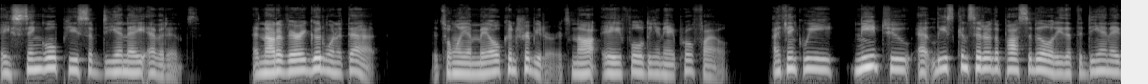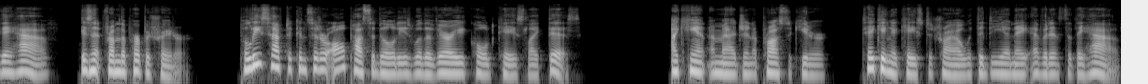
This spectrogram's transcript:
a single piece of DNA evidence, and not a very good one at that. It's only a male contributor, it's not a full DNA profile. I think we need to at least consider the possibility that the DNA they have isn't from the perpetrator. Police have to consider all possibilities with a very cold case like this. I can't imagine a prosecutor taking a case to trial with the DNA evidence that they have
